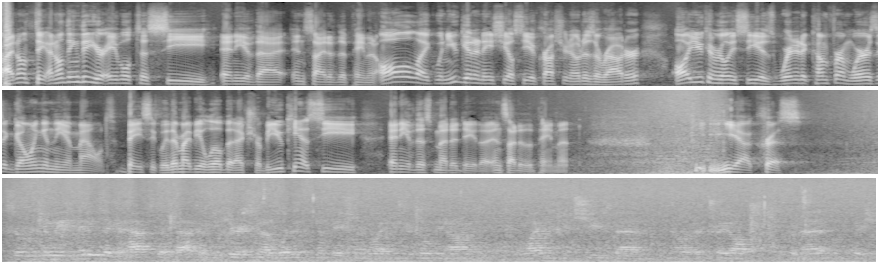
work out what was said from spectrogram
I don't think I don't think that you're able to see any of that inside of the payment. All like when you get an HTLC across your node as a router, all you can really see is where did it come from, where is it going, and the amount. Basically, there might be a little bit extra, but you can't see any of this metadata inside of the payment. Yeah, Chris. So can we maybe take a half step back? I'd be curious to know what implementation of Lightning you're building on. Why did you choose that? You know, are there trade-offs for that implementation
